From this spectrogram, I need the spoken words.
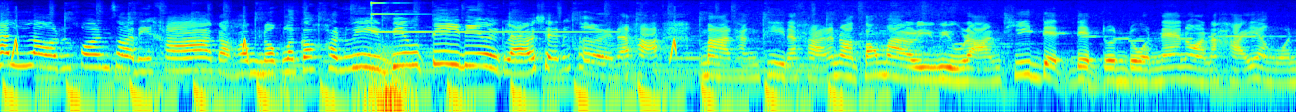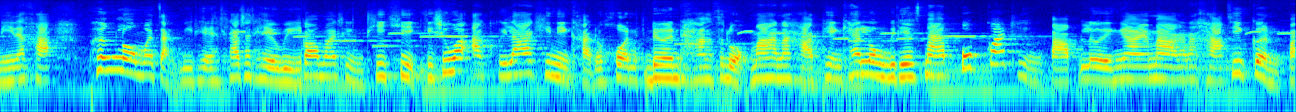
ฮัลโหลทุกคนสวัสดีค่ะ กับทอมนกแล้วก็คอนวีบิว ตี้ดีอีกแล้วเช่นเคยนะคะ มาทั้งทีนะคะ แน่นอนต้องมารีวิวร้านที่เด็ดเด็ดโดนๆแน่นอนนะคะ อย่างวันนี้นะคะ พิ่งลงมาจาก BTS ราชเทวี ก็มาถึงที่คลินิกที่ชื่อว่า Aquila Clinic ค่ะทุกคนเดินทางสะดวกมากนะคะ เพียงแค่ลง BTS มาปุ๊บก็ถึงปั๊บเลยง่ายมากนะคะ ที่เกินไป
